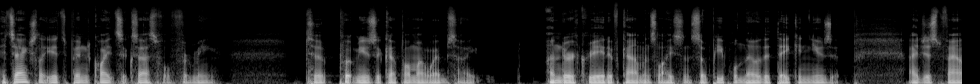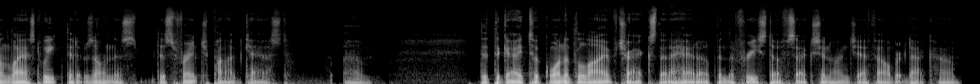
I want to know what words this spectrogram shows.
it's actually it's been quite successful for me to put music up on my website under Creative Commons license, so people know that they can use it. I just found last week that it was on this this French podcast. Um, that the guy took one of the live tracks that I had up in the free stuff section on jeffalbert.com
